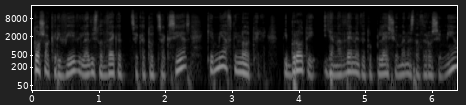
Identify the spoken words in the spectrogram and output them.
τόσο ακριβή, δηλαδή στο 10% της αξίας και μία φτηνότερη. Την πρώτη για να δένετε το πλαίσιο με ένα σταθερό σημείο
